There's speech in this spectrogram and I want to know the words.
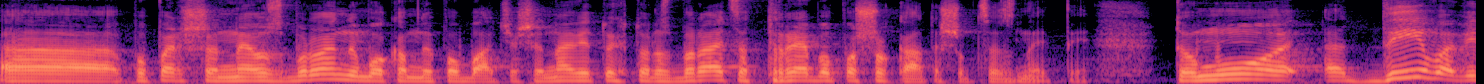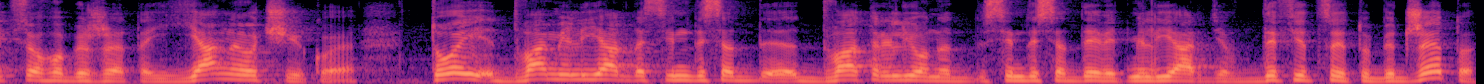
е, по-перше, неозброєним оком не побачиш. І навіть той, хто розбирається, треба пошукати, щоб це знайти. Тому е, дива від цього бюджету я не очікую. Той 2 мільярда 70, 2 трильйони 79 мільярдів дефіциту бюджету.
